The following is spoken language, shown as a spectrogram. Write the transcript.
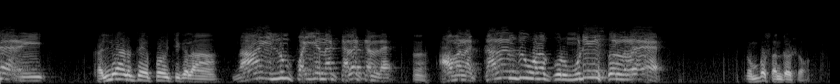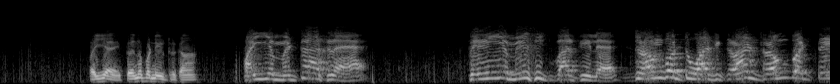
சரி. கல்யாணத்தை எப்போ வச்சுக்கலாம்? நான் இன்னும் பையனை கலக்கல. அவனை கலந்து உனக்கு ஒரு முடிவு சொல்றேன். ரொம்ப சந்தோஷம். பையன் இப்ப என்ன பண்ணிட்டு இருக்கான்? பையன் மெட்ராஸ்ல பெரிய மியூசிக் பார்ட்டியில ட்ரம்பட்டு வாசிக்கிறான் ட்ரம்பட்டு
